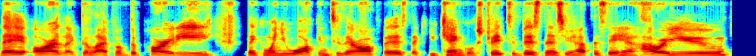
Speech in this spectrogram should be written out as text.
they are like the life of the party. Like when you walk into their office, like you can't go straight to business. You have to say, Hey, how are you?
